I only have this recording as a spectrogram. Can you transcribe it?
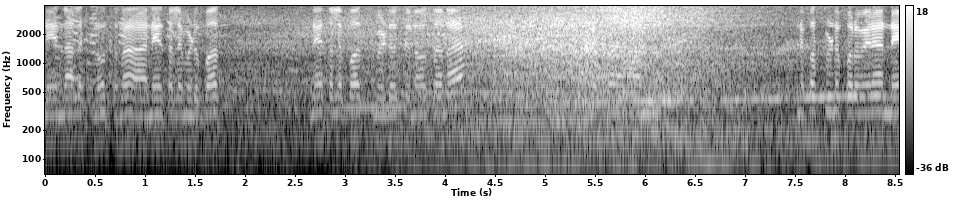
ನೇ ನಾಲ್ಕು ನೋತನ ನೇತಲೆ बस ಬಸ್ ನೇತಲೆ ಬಸ್ ಮಿಡೋಸಿ ನೋತನ ನೆ बस मिनट पर मेरा ने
